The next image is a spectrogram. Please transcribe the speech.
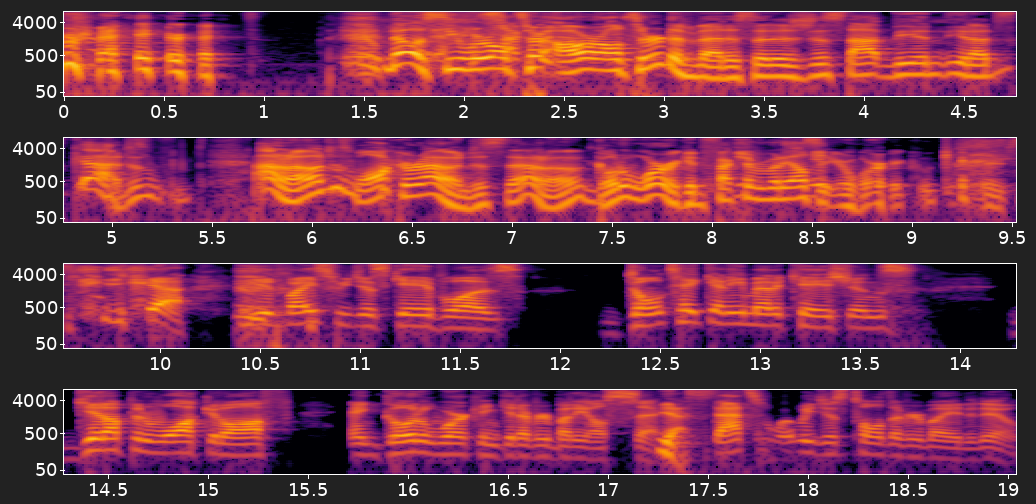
right. Right. No, see, we're alter- our alternative medicine is just stop being, you know, just God, just I don't know, just walk around, just I don't know, go to work, infect You- everybody else you- at your work. Who cares? yeah, the advice we just gave was don't take any medications, get up and walk it off, and go to work and get everybody else sick. Yes. that's what we just told everybody to do.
